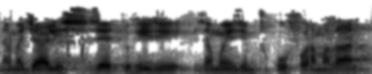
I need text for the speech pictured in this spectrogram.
na majalis zetu hizi za mwezi mtukufu wa Ramadhan.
